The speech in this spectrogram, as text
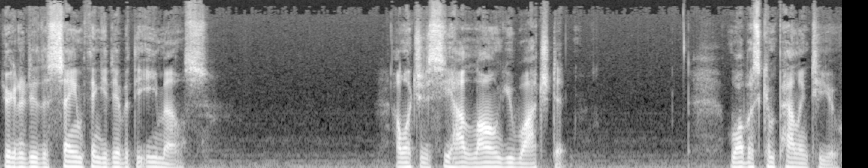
You're going to do the same thing you did with the emails. I want you to see how long you watched it. What was compelling to you?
